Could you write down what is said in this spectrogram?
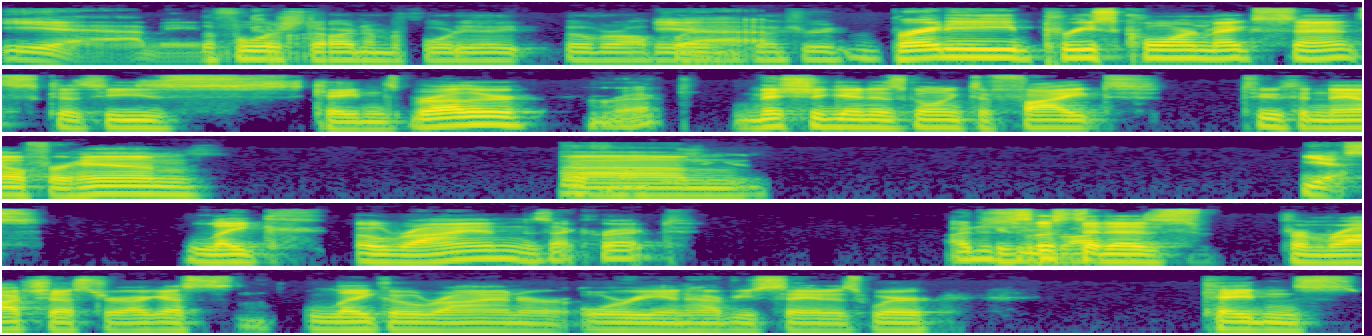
yeah, I mean The four star number 48 overall player in the country. Brady Prieskorn makes sense because he's Caden's brother. Correct. Michigan is going to fight tooth and nail for him. Um, Yes. Lake Orion, is that correct? I just He's listed Rochester. as from Rochester. I guess Lake Orion or Orion, however you say it, is where Caden's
